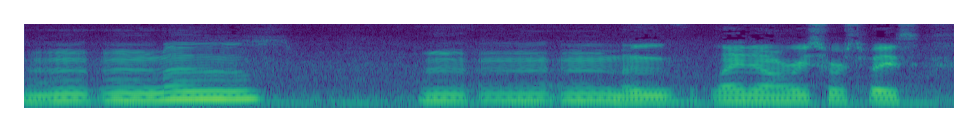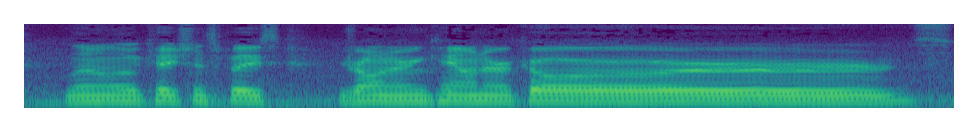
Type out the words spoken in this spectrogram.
move, move, landing on resource space, location space, draw or encounter cards,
